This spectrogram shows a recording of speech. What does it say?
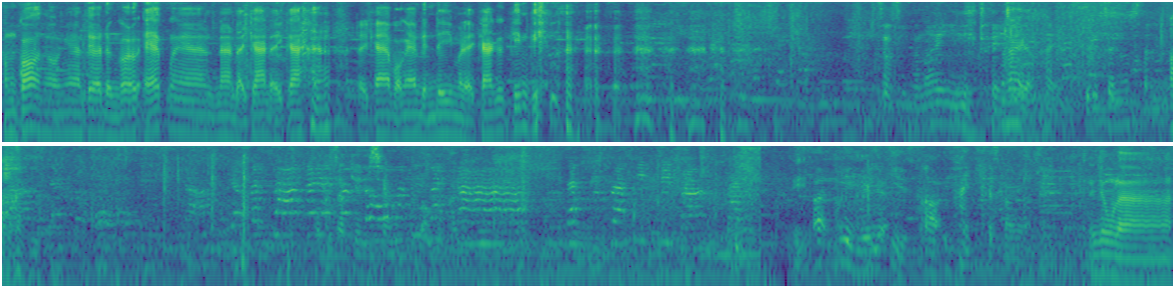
không có thôi nha chứ đừng có ép nha nè đại ca đại ca đại ca bọn em định đi mà đại ca cứ kiếm kiếm 写真がないってないよはいくれちゃいましたねおふざけでしたあいえいえいえいいですかあはいかしこまりました nói chung là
